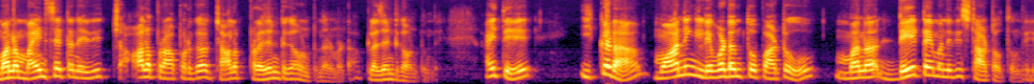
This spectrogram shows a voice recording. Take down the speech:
మన మైండ్ సెట్ అనేది చాలా ప్రాపర్గా చాలా ప్రజెంట్గా ఉంటుంది అనమాట ప్లెజెంట్గా ఉంటుంది. అయితే ఇక్కడ మార్నింగ్ లేవడంతో పాటు మన డే టైం అనేది స్టార్ట్ అవుతుంది.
